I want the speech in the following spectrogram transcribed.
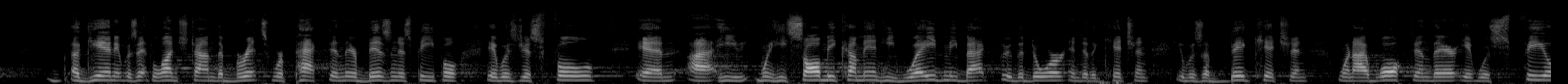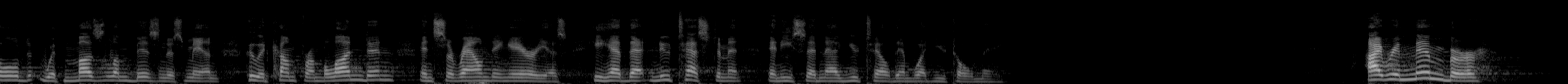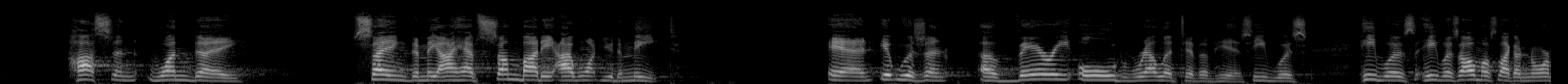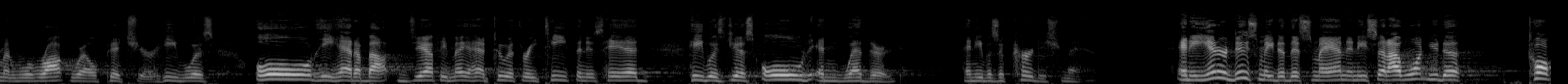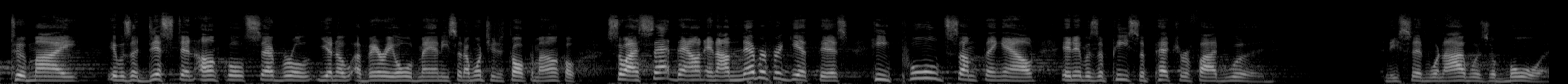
Again, it was at lunchtime. The Brits were packed in their business people. It was just full. And I, he, when he saw me come in, he waved me back through the door into the kitchen. It was a big kitchen. When I walked in there, it was filled with Muslim businessmen who had come from London and surrounding areas. He had that New Testament, and he said, Now you tell them what you told me. I remember Hassan one day saying to me, I have somebody I want you to meet. And it was an, a very old relative of his. He was, he, was, he was almost like a Norman Rockwell picture. He was old. He had about, Jeff, he may have had two or three teeth in his head. He was just old and weathered. And he was a Kurdish man. And he introduced me to this man and he said, I want you to talk to my, it was a distant uncle, several, you know, a very old man. He said, I want you to talk to my uncle. So I sat down, and I'll never forget this. He pulled something out, and it was a piece of petrified wood. And he said, When I was a boy,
